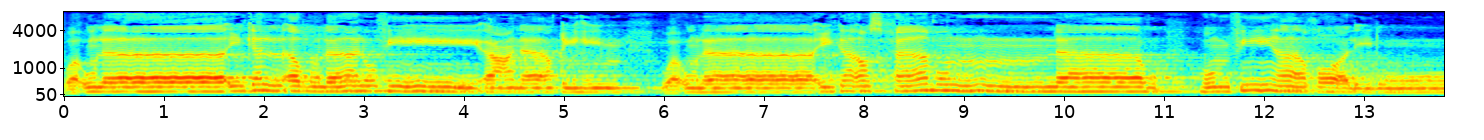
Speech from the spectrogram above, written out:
وأولئك الأغلال في أعناقهم وأولئك أصحاب النار هم فيها خالدون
